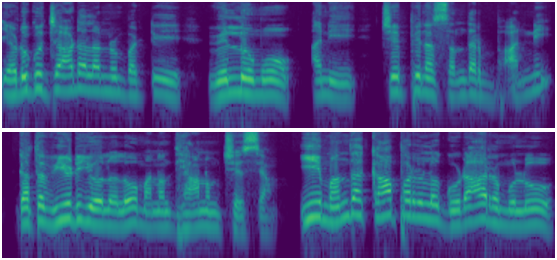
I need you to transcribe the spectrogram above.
ఎడుగుజాడలను బట్టి వెళ్ళుము అని చెప్పిన సందర్భాన్ని గత వీడియోలలో మనం ధ్యానం చేశాం. ఈ మంద కాపరుల గుడారములు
